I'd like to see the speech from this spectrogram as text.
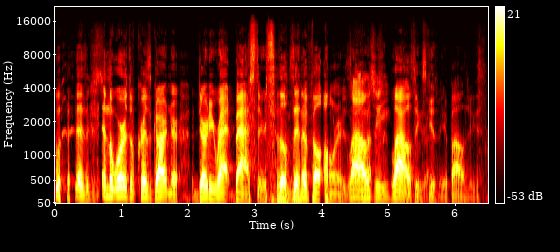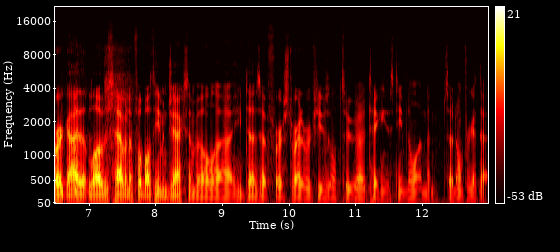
in the words of Chris Gardner, dirty rat bastards. Those NFL owners, Hmm. Lousy. lousy. Lousy, Excuse me, apologies. For a guy that loves having a football team in Jacksonville, uh, he does have first right of refusal to uh, taking his team to London. So don't forget that.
